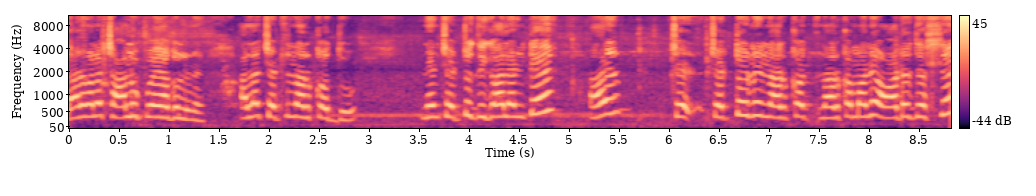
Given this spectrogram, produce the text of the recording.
దానివల్ల చాలా ఉపయోగాలు ఉన్నాయి. అలా చెట్లు నరకొద్దు. నేను చెట్టు దిగాలంటే చెట్టుని నరక నరకమని ఆర్డర్ చేస్తే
